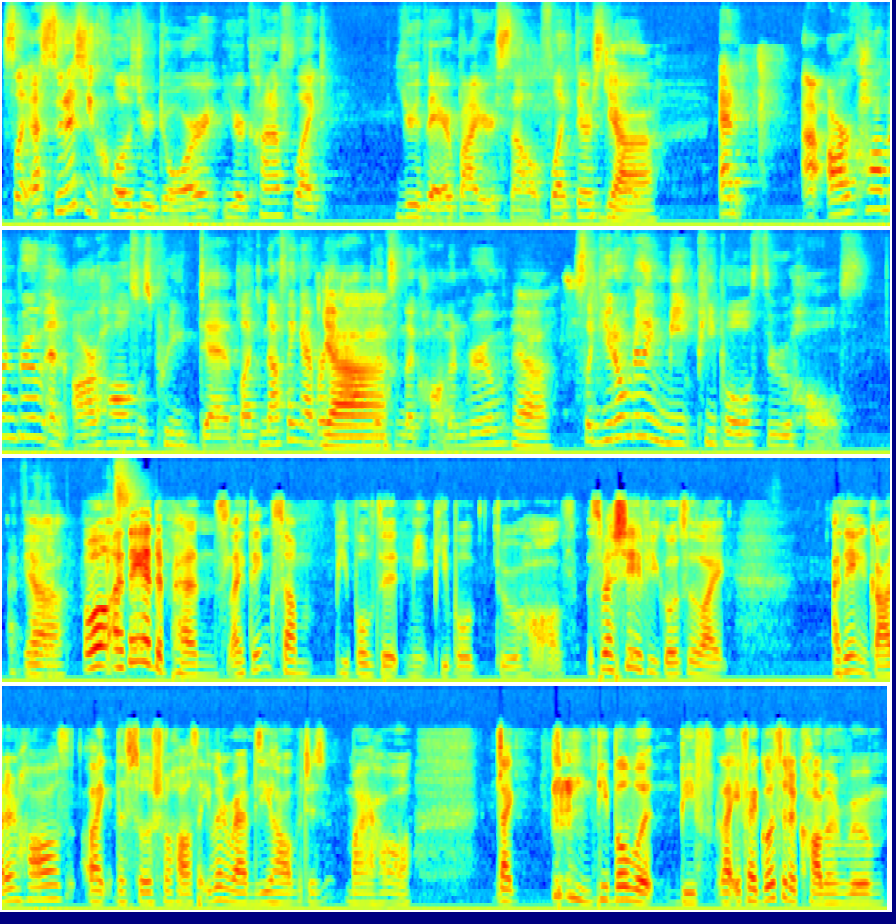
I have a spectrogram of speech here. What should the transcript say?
So like as soon as you close your door, you're kind of like you're there by yourself. Like there's Yeah. no and our common room and our halls was pretty dead. Like nothing ever Yeah. happens in the common room. Yeah. It's like you don't really meet people through halls. I Yeah. like. Well, I think it depends. I think some people did meet people through halls, especially if you go to like, I think in garden halls, like the social halls, like even Ramsay Hall, which is my hall, like people would be like if I go to the common room,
